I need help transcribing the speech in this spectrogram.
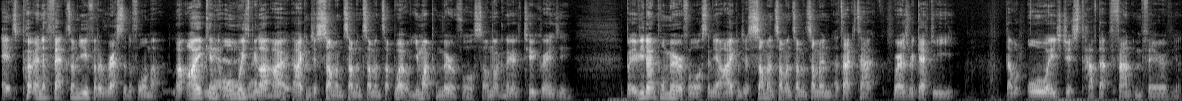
it's put an effect on you for the rest of the format. Like I can Yeah, always be like, exactly. I, I can just summon, summon, summon, summon. Well, you might pull Mirror Force, so I'm not going to go too crazy. But if you don't pull Mirror Force, then yeah, I can just summon, summon, summon, summon, attack, attack. Whereas Raigeki, that would always just have that phantom fear of you,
